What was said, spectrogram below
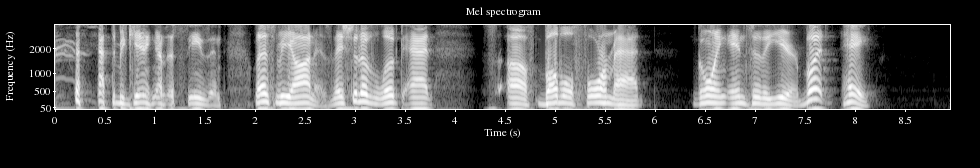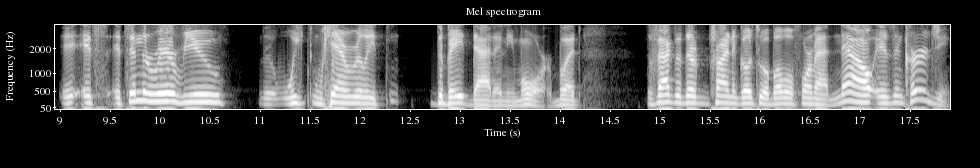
at the beginning of the season. Let's be honest. They should have looked at a uh, bubble format going into the year. But hey, it's it's in the rear view. We we can't really debate that anymore. But the fact that they're trying to go to a bubble format now is encouraging.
